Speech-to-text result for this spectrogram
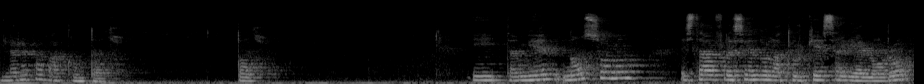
Y la repa va con todo, todo. Y también no solo está ofreciendo la turquesa y el oro,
